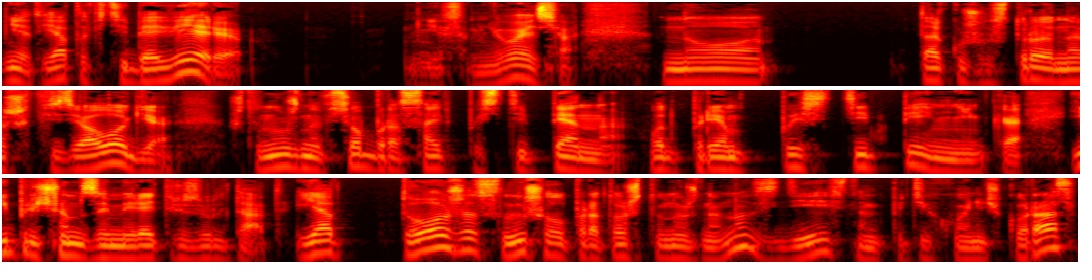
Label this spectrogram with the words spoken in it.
Нет, я-то в тебя верю, не сомневайся, но так уж устроена наша физиология, что нужно все бросать постепенно, вот прям постепенненько, и причем замерять результат. Я тоже слышал про то, что нужно, ну, здесь, там, потихонечку раз,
